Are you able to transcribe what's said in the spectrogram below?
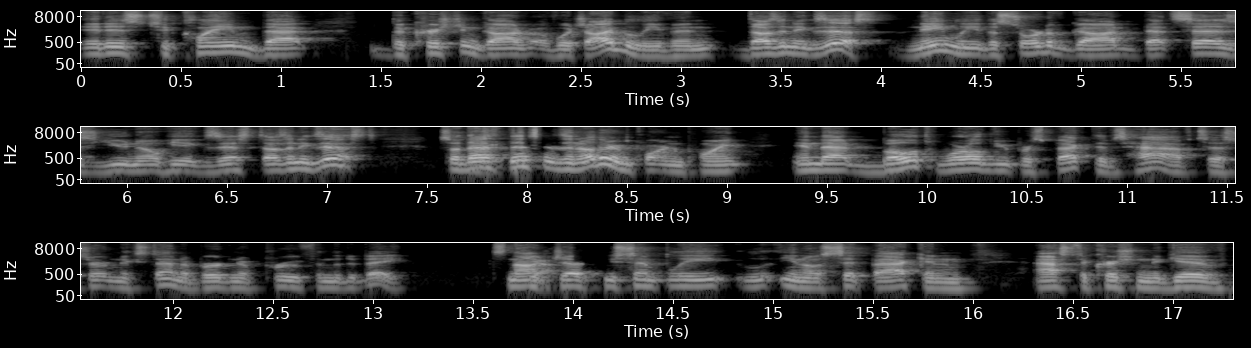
It is to claim that the Christian God of which I believe in doesn't exist. Namely, the sort of God that says you know he exists doesn't exist. So that right. this is another important point in that both worldview perspectives have, to a certain extent, a burden of proof in the debate. It's not yeah. just you simply you know sit back and ask the Christian to give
